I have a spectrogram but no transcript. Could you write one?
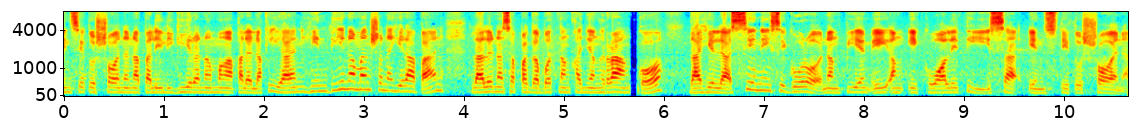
institusyon na napaliligiran ng mga kalalakihan, hindi naman siya nahirapan lalo na sa pag-abot ng kanyang rangko dahil uh, sinisiguro ng PMA ang equality sa institusyon.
